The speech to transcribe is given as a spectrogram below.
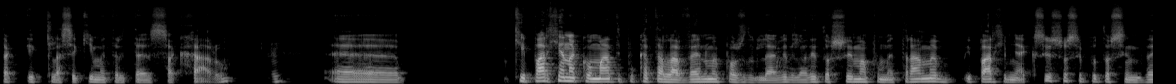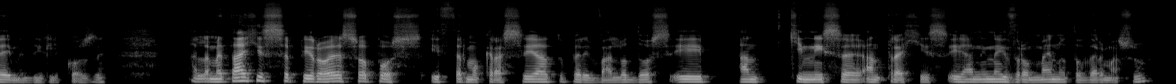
τα, οι κλασικοί μετρητές σακχάρου. Ε, και υπάρχει ένα κομμάτι που καταλαβαίνουμε πώς δουλεύει, δηλαδή το σήμα που μετράμε υπάρχει μια εξίσωση που το συνδέει με τη γλυκόζη. Αλλά μετά έχεις επιρροές όπως η θερμοκρασία του περιβάλλοντος ή αν κινείσαι, αν τρέχεις ή αν είναι υδρωμένο το δέρμα σου,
